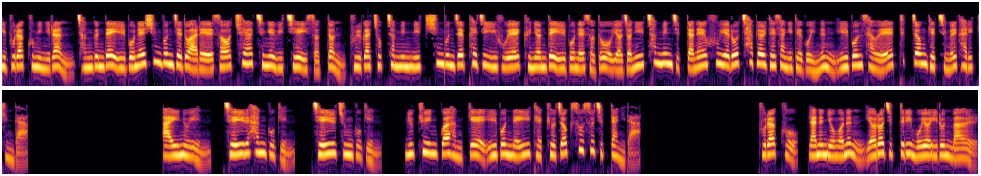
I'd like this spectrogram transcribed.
이 부라쿠민이란 전근대 일본의 신분제도 아래에서 최하층에 위치해 있었던 불가촉 천민 및 신분제 폐지 이후에 근현대 일본에서도 여전히 천민 집단의 후예로 차별 대상이 되고 있는 일본 사회의 특정 계층을 가리킨다. 아이누인, 제1한국인, 제1중국인, 류큐인과 함께 일본 내의 대표적 소수 집단이다. 부라쿠라는 용어는 여러 집들이 모여 이룬 마을,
